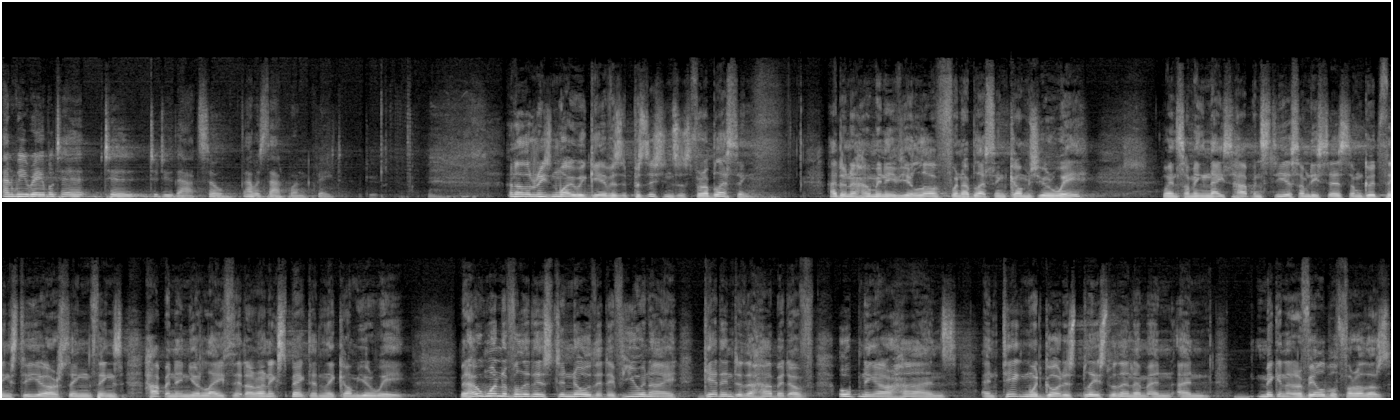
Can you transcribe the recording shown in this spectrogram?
and we were able to, to, to do that. So that was that one. Great. Another reason why we give is it positions us for a blessing. I don't know how many of you love when a blessing comes your way when something nice happens to you, somebody says some good things to you, or things happen in your life that are unexpected and they come your way. But how wonderful it is to know that if you and I get into the habit of opening our hands and taking what God has placed within them and, and making it available for others,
